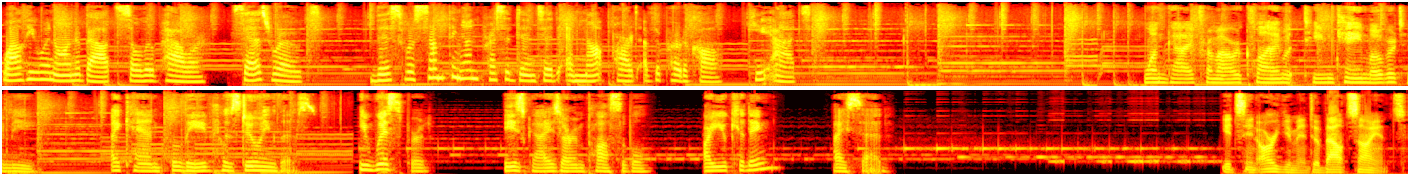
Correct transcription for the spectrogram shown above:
while he went on about solar power, says Rhodes. This was something unprecedented and not part of the protocol, he adds. One guy from our climate team came over to me. I can't believe who's doing this. He whispered. These guys are impossible. Are you kidding? I said. It's an argument about science.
